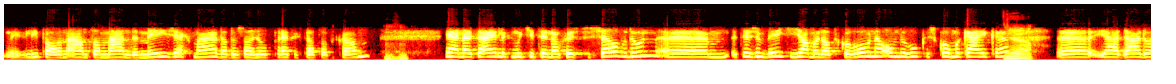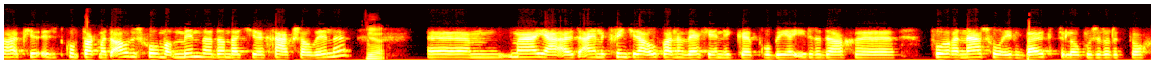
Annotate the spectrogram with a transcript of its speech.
ik liep al een aantal maanden mee, zeg maar. Dat is al heel prettig dat dat kan. Mm -hmm. Ja, en uiteindelijk moet je het in augustus zelf doen. Um, het is een beetje jammer dat corona om de hoek is komen kijken. Ja, uh, ja daardoor heb je, is het contact met de ouders gewoon wat minder dan dat je graag zou willen. Ja. Um, maar ja, uiteindelijk vind je daar ook wel een weg in. Ik uh, probeer iedere dag uh, voor en na school even buiten te lopen, zodat ik toch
